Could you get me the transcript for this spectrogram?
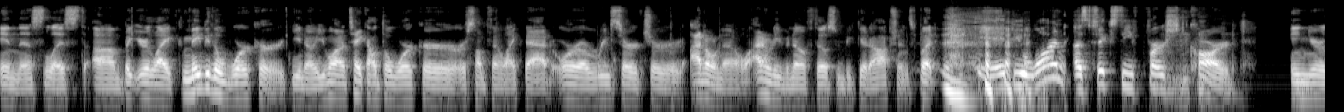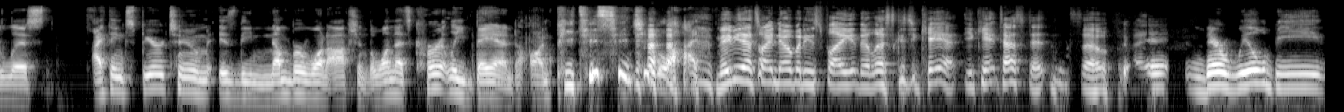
in this list um, but you're like maybe the worker you know you want to take out the worker or something like that or a researcher i don't know i don't even know if those would be good options but if you want a 61st card in your list I think Spiritomb is the number one option, the one that's currently banned on PTCG Live. Maybe that's why nobody's playing it in their list because you can't, you can't test it. So eh, there will be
